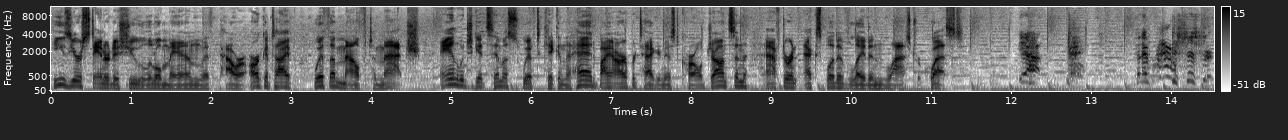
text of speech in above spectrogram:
He's your standard issue little man with power archetype with a mouth to match, and which gets him a swift kick in the head by our protagonist Carl Johnson after an expletive laden last request. Yeah. Can I your sister?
